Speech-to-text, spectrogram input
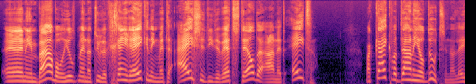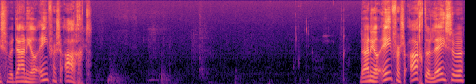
En in Babel hield men natuurlijk geen rekening met de eisen die de wet stelde aan het eten. Maar kijk wat Daniel doet. En dan lezen we Daniel 1, vers 8. Daniel 1, vers 8, daar lezen we.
